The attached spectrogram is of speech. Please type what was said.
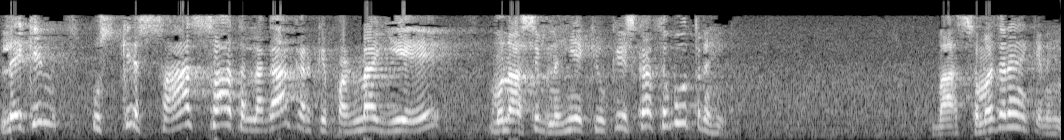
لیکن اس کے ساتھ ساتھ لگا کر کے پڑھنا یہ مناسب نہیں ہے، کیونکہ اس کا ثبوت نہیں۔ بات سمجھ رہے ہیں کہ نہیں؟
